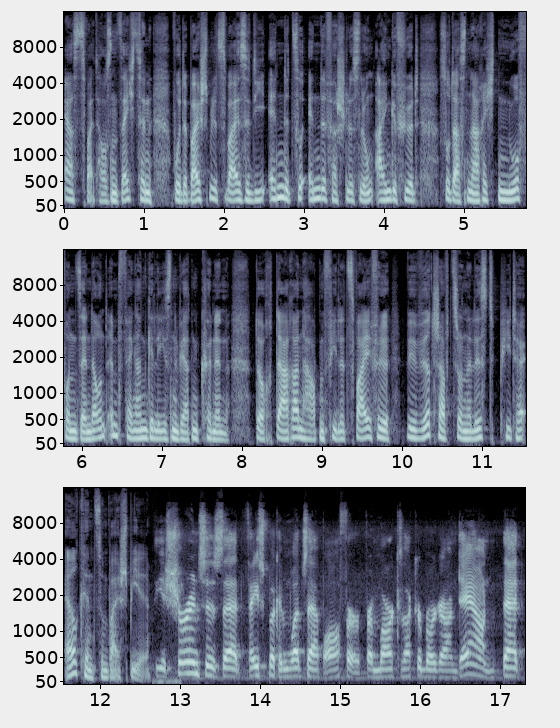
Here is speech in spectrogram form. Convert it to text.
Erst 2016 wurde beispielsweise die Ende-zu-Ende-Verschlüsselung eingeführt, sodass Nachrichten nur von Sender und Empfängern gelesen werden können. Doch daran haben viele Zweifel, wie Wirtschaftsjournalist Peter Elkin zum Beispiel. The assurances that Facebook and WhatsApp offer from Mark Zuckerberg on down that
